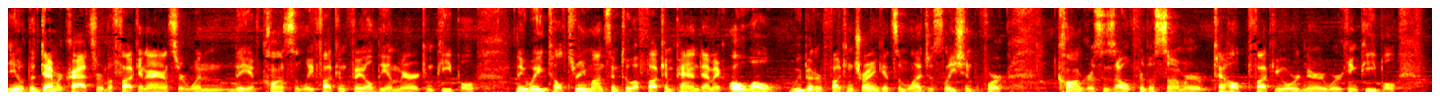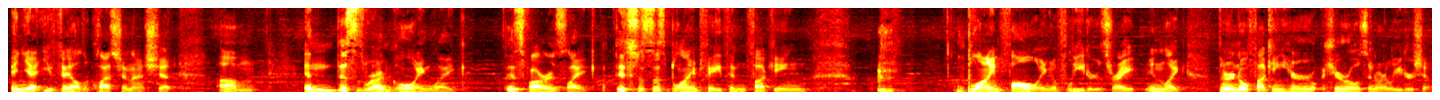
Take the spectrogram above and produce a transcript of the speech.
you know, the Democrats are the fucking answer when they have constantly fucking failed the American people. They wait till three months into a fucking pandemic. Oh, well, we better fucking try and get some legislation before Congress is out for the summer to help fucking ordinary working people, and yet you fail to question that shit. Um, and this is where I'm going, like, as far as like, it's just this blind faith in fucking blind following of leaders, right? And like, there are no fucking hero- heroes in our leadership.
